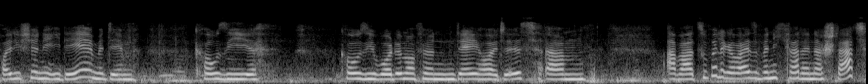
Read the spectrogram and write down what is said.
Voll die schöne Idee mit dem cozy, cozy, what immer für ein Day heute ist. Ähm, aber zufälligerweise bin ich gerade in der Stadt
